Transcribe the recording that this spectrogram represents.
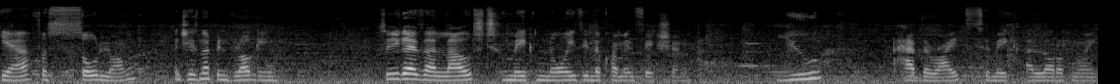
here for so long and she has not been vlogging. So you guys are allowed to make noise in the comment section. You have the right to make a lot of noise.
